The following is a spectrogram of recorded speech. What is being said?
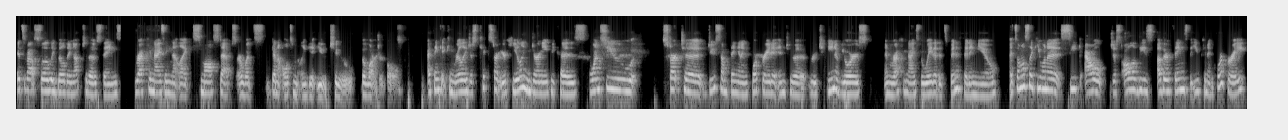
it's about slowly building up to those things, recognizing that like small steps are what's going to ultimately get you to the larger goal. I think it can really just kickstart your healing journey because once you start to do something and incorporate it into a routine of yours and recognize the way that it's benefiting you, it's almost like you want to seek out just all of these other things that you can incorporate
